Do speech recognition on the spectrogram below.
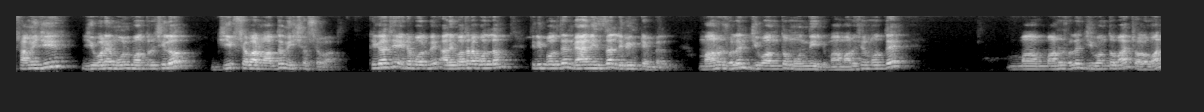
স্বামীজির জীবনের মূল মন্ত্র ছিল, জীব সেবার মাধ্যমে ঈশ্বর সেবা। ঠিক আছে? এটা বলবে। আর এই কথাটা বললাম তিনি বলতেন man is the living temple মানুষ হলেন জীবন্ত মন্দির, মা মানুষের মধ্যে মানুষ হলেন জীবন্ত বা চলমান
